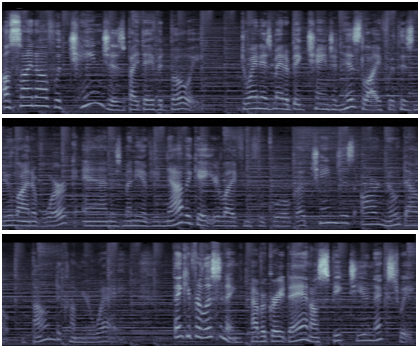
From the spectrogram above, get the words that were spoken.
I'll sign off with Changes by David Bowie. Dwayne has made a big change in his life with his new line of work, and as many of you navigate your life in Fukuoka, changes are no doubt bound to come your way. Thank you for listening. Have a great day, and I'll speak to you next week.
